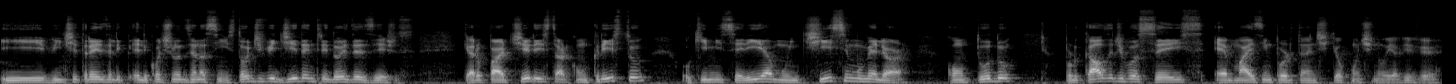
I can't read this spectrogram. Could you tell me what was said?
E 23 ele, ele continua dizendo assim: Estou dividido entre dois desejos. Quero partir e estar com Cristo, o que me seria muitíssimo melhor. Contudo, por causa de vocês, é mais importante que eu continue a viver.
